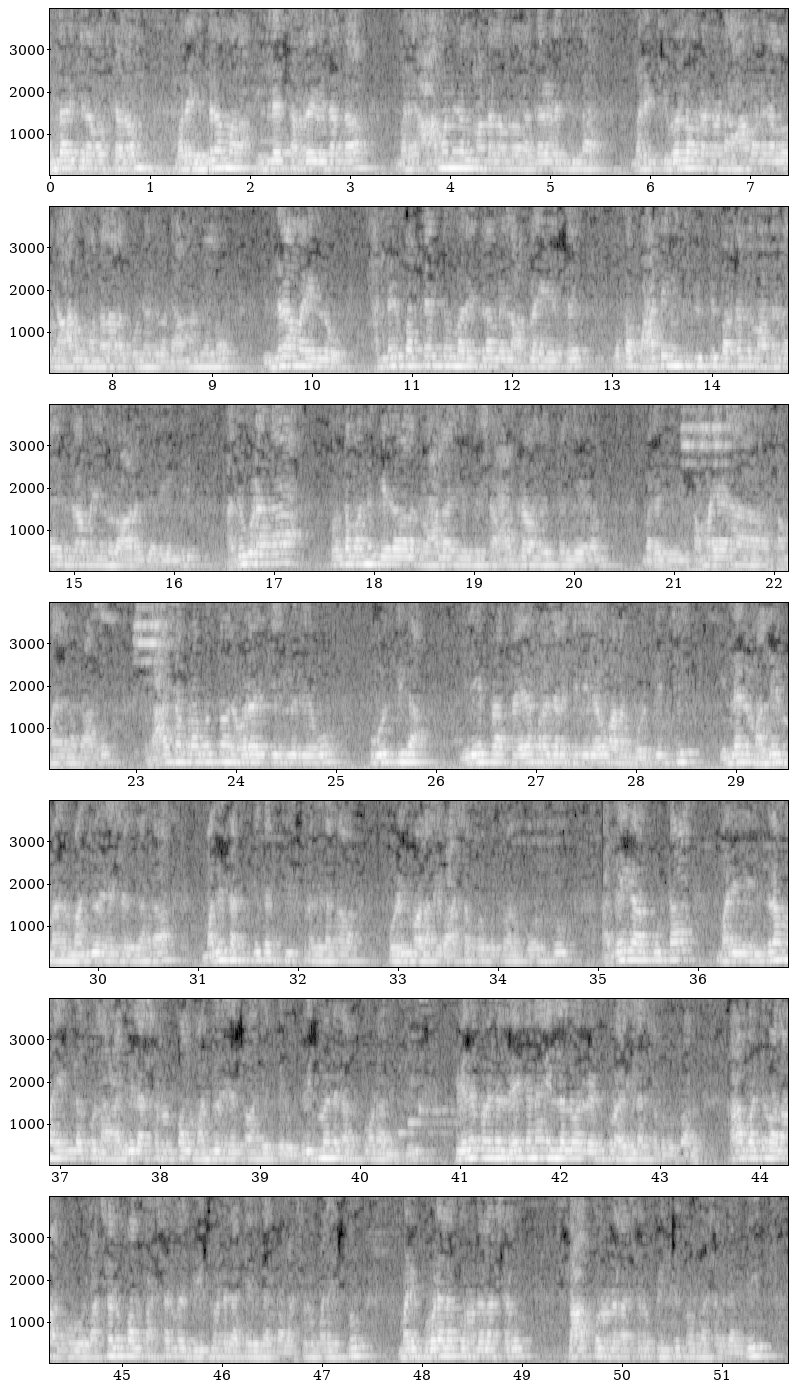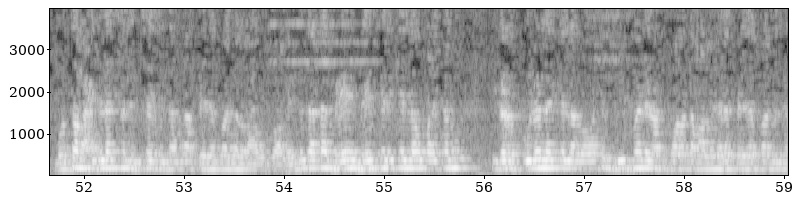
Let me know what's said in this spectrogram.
అందరికీ నమస్కారం. మరి ఇంద్రమ్మ ఇల్లే సర్వే విధంగా మరి ఆమనగల్ మండలంలో రంగారెడ్డి జిల్లా మరి చివరిలో ఉన్నటువంటి ఆమనగల్లో నాలుగు మండలాలకు ఉన్నటువంటి ఆమనగల్లో ఇందిరమ్మ ఇల్లు హండ్రెడ్ పర్సెంట్ మరి ఇందిరమ్మ ఇల్లు అప్లై చేస్తే ఒక పార్టీ నుంచి ఫిఫ్టీ పర్సెంట్ మాత్రమే ఇందిరమ్మ ఇల్లు రావడం జరిగింది. అది కూడా కొంతమంది పేదవాళ్ళకి రాలని చెప్పేసి ఆగ్రహం వ్యక్తం చేయడం మరి ఇది సమయమైన సమయమైన కాదు. రాష్ట్ర ప్రభుత్వం ఎవరెవరికి ఇల్లు లేవు పూర్తిగా ఏ పేద ప్రజలకు ఇల్లు లేవో వాళ్ళని గుర్తించి ఇళ్ళని మళ్ళీ మంజూరు చేసే విధంగా మళ్ళీ సర్టిఫికేట్ తీసుకునే విధంగా పొడివ్వాలని రాష్ట్ర ప్రభుత్వాన్ని కోరుతూ అదే కాకుండా మరి ఇందిరమ్మ ఇళ్ళకు ఐదు లక్షల రూపాయలు మంజూరు చేస్తామని చెప్పారు. బేస్మెంట్ కట్టుకోవడానికి పేద ప్రజలు లేకనే ఇళ్ళలో పెట్టుకున్నారు ఐదు లక్షల రూపాయలు. కాబట్టి వాళ్ళకు లక్ష రూపాయలు తక్షణమే బేస్మెంట్ కట్టే విధంగా లక్ష రూపాయలు ఇస్తూ మరి గోడలకు రెండు లక్షలు స్లాబ్కు రెండు లక్షలు పెన్సిల్ రెండు లక్షలు కలిపి మొత్తం ఐదు లక్షలు ఇచ్చే విధంగా పేద ప్రజలు ఆదుకోవాలి ఎందుకంటే మే మేస్త్రికి వెళ్ళావు పైసలు ఇక్కడ కూలీలకు వెళ్ళావు కాబట్టి బేస్మెంట్ కట్టుకోవాలంటే వాళ్ళ దగ్గర పేద ప్రజలు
